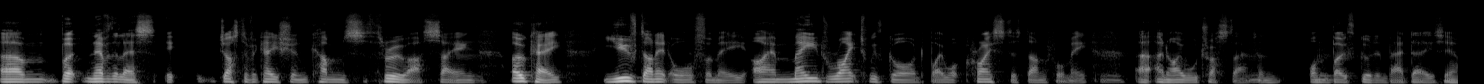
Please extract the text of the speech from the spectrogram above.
Um, but nevertheless, it, justification comes through us saying, "Okay, You've done it all for me. I am made right with God by what Christ has done for me, uh, and I will trust that. And on both good and bad days, yeah.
